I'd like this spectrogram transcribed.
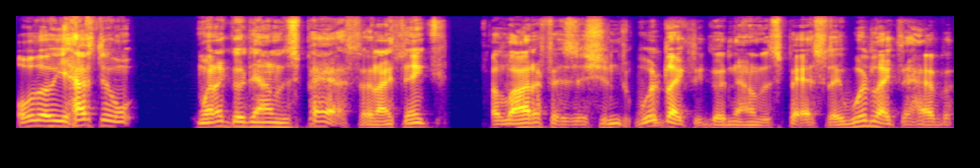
although you have to want to go down this path. And I think a lot of physicians would like to go down this path. They would like to have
